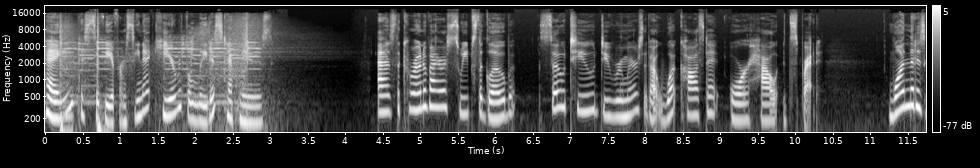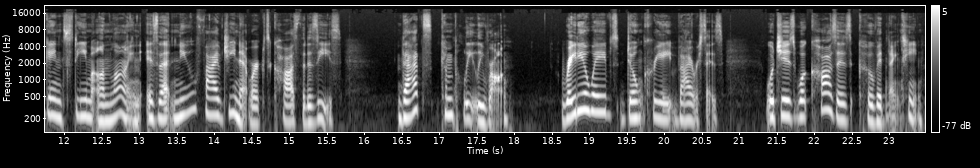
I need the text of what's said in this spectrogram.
Hey, this is Sophia from CNET here with the latest tech news. As the coronavirus sweeps the globe, so too do rumors about what caused it or how it spread. One that has gained steam online is that new 5G networks cause the disease. That's completely wrong. Radio waves don't create viruses, which is what causes COVID 19.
